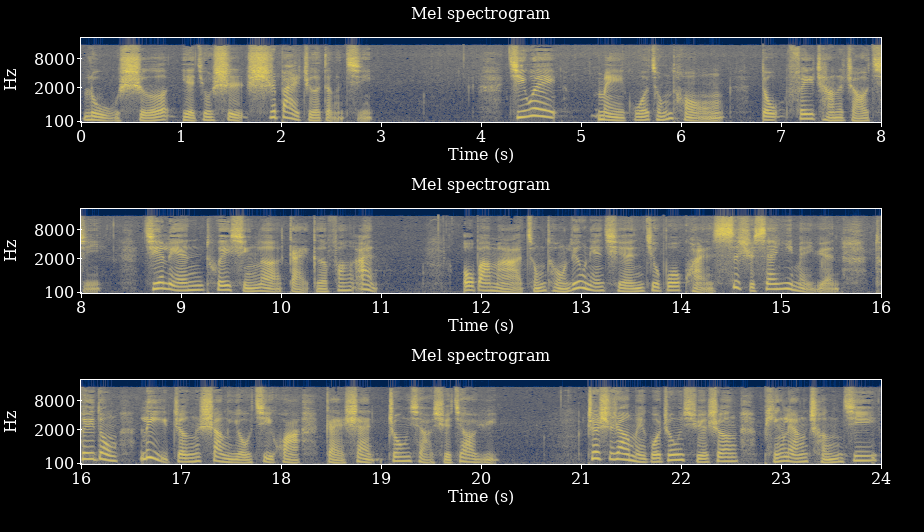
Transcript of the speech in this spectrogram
鲁蛇，也就是失败者等级。几位美国总统都非常的着急，接连推行了改革方案。奥巴马总统六年前就拨款四十三亿美元，推动力争上游计划，改善中小学教育。这是让美国中学生评量成绩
